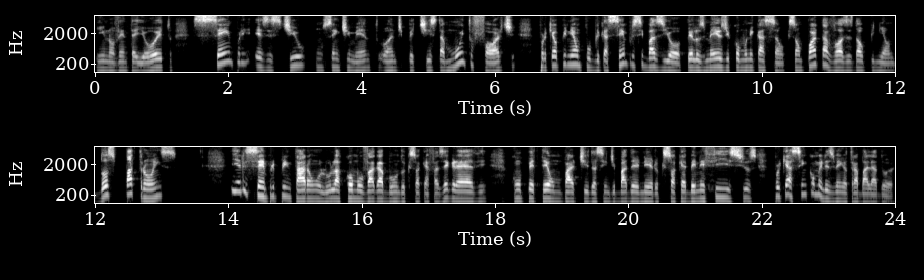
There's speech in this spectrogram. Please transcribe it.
e em 98, sempre existiu um sentimento antipetista muito forte, porque a opinião pública sempre se baseou pelos meios de comunicação, que são porta-vozes da opinião dos patrões, e eles sempre pintaram o Lula como o vagabundo que só quer fazer greve, com o PT um partido assim de baderneiro que só quer benefícios, porque é assim como eles veem o trabalhador.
